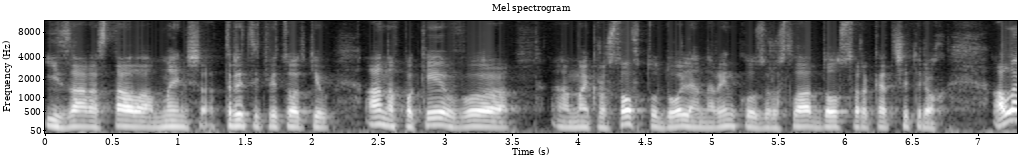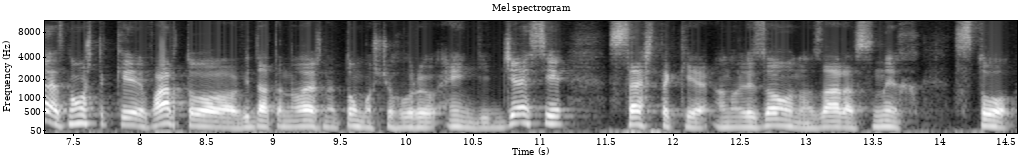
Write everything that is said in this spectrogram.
і зараз стала менша 30%, а навпаки, в Microsoft доля на ринку зросла до 44%. Але знову ж таки варто віддати належне тому, що говорив Енді Джесі. Все ж таки аналізовано зараз в них 100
